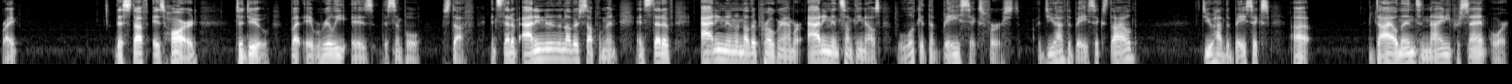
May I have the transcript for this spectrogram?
Right? This stuff is hard to do, but it really is the simple stuff. Instead of adding in another supplement, instead of adding in another program or adding in something else, look at the basics first. Do you have the basics dialed? Do you have the basics uh, dialed into 90% or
